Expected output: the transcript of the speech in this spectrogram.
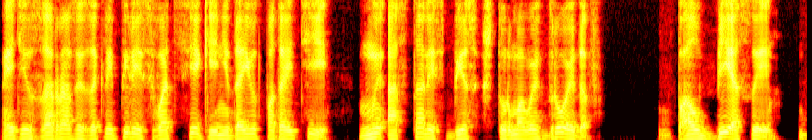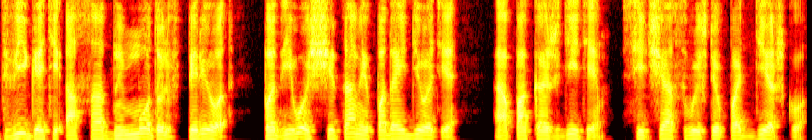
Эти заразы закрепились в отсеке и не дают подойти. Мы остались без штурмовых дроидов». «Балбесы! Двигайте осадный модуль вперед. Под его щитами подойдете. А пока ждите, сейчас вышлю поддержку.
